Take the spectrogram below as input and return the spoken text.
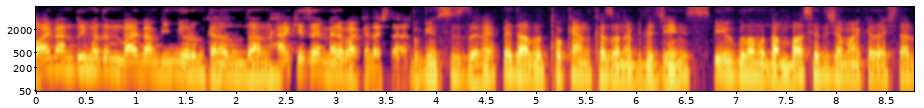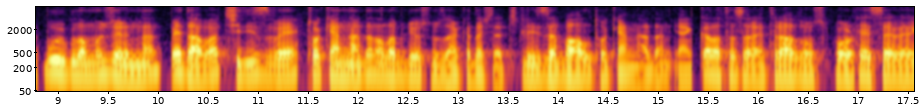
Vay ben duymadım, vay ben bilmiyorum kanalından herkese merhaba arkadaşlar. Bugün sizlere bedava token kazanabileceğiniz bir uygulamadan bahsedeceğim arkadaşlar. Bu uygulama üzerinden bedava çiliz ve tokenlerden alabiliyorsunuz arkadaşlar. Çiliz'e bağlı tokenlerden. Yani Galatasaray, Trabzonspor, PSV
